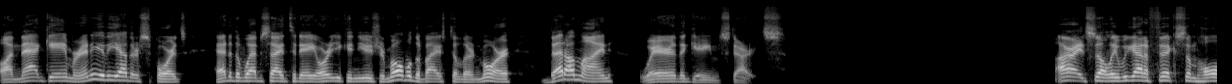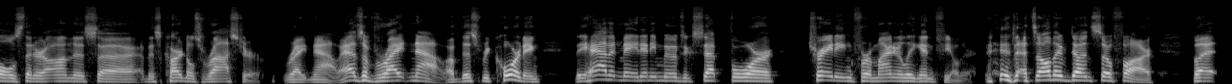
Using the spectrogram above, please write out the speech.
on that game or any of the other sports, head to the website today, or you can use your mobile device to learn more. Bet online where the game starts. All right, Sully, we got to fix some holes that are on this uh, this Cardinals roster right now. As of right now, of this recording, they haven't made any moves except for trading for a minor league infielder. That's all they've done so far but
